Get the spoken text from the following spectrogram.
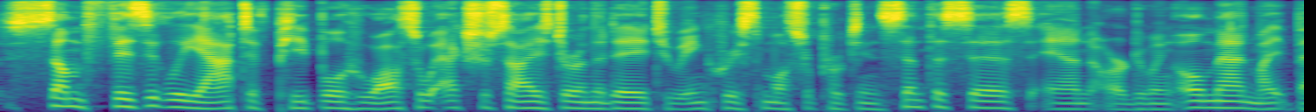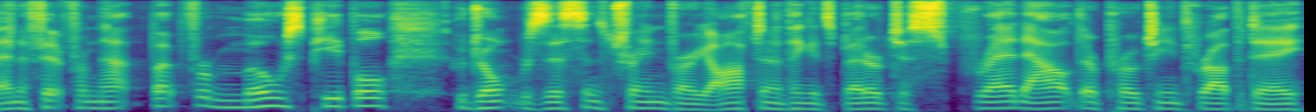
Some physically active people who also exercise during the day to increase muscle protein synthesis and are doing OMAD might benefit from that. But for most people who don't resistance train very often, I think it's better to spread out their protein throughout the day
